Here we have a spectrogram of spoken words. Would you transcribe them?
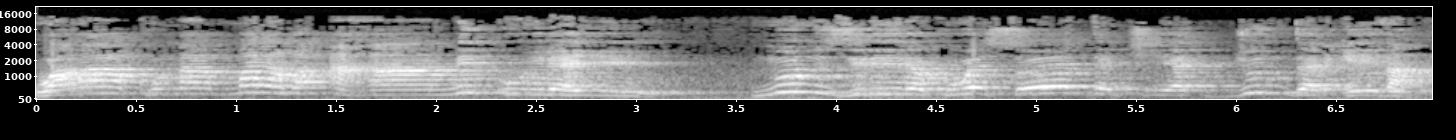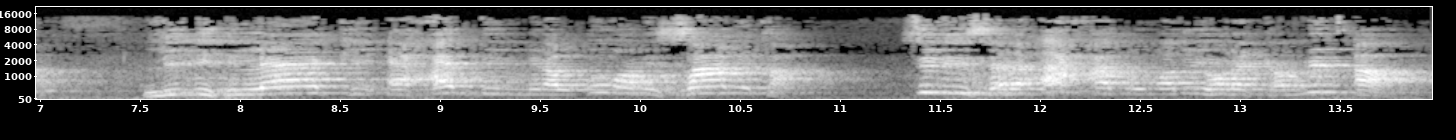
ولا كنا مرما أهانين إليه منزلين كوى سودتي جند العيدة لإهلاك أحد من الأمم السابقة. سليس لأحد أمضيه ركمتها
